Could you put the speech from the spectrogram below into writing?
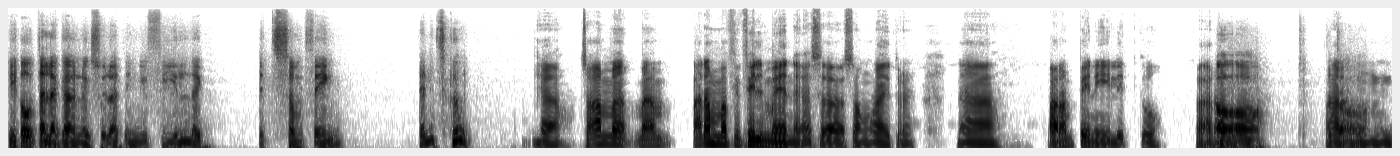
ikaw talaga ang nagsulat and you feel like it's something, then it's good. Yeah. Tsaka ma- ma- parang mafe-feel mo yan eh, as a songwriter na parang pinilit ko. Parang, Oo. parang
